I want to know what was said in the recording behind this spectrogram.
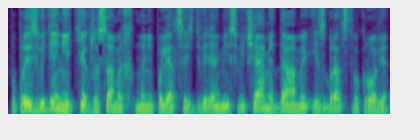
По произведении тех же самых манипуляций с дверями и свечами дамы из «Братства крови»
